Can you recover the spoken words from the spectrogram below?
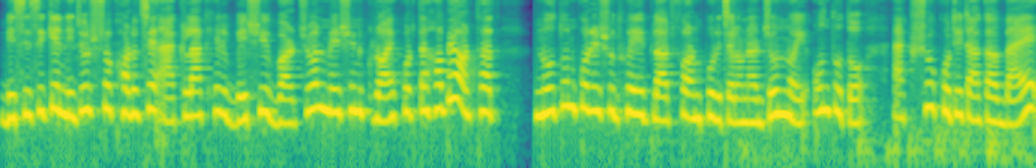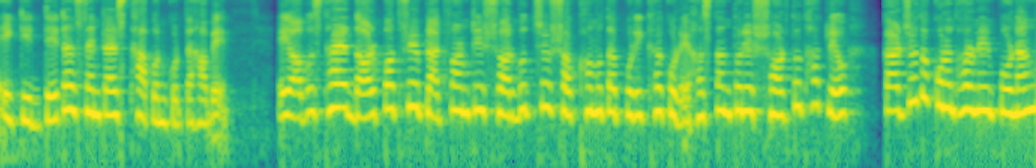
বিসিসিকে নিজস্ব খরচে এক লাখের বেশি ভার্চুয়াল মেশিন ক্রয় করতে হবে, অর্থাৎ নতুন করে শুধু এই প্ল্যাটফর্ম পরিচালনার জন্যই অন্তত একশো কোটি টাকা ব্যয়ে একটি ডেটা সেন্টার স্থাপন করতে হবে। এই অবস্থায় দরপত্রে প্ল্যাটফর্মটির সর্বোচ্চ সক্ষমতা পরীক্ষা করে হস্তান্তরের শর্ত থাকলেও কার্যত কোনো ধরনের পূর্ণাঙ্গ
